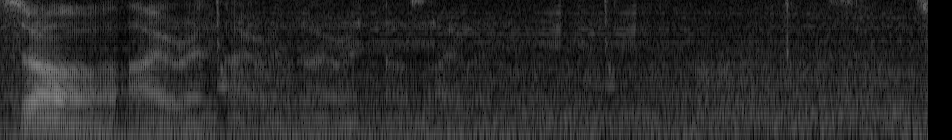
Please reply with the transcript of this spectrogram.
So, Iron, Iron, Iron, ist Iron. Sehr gut.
